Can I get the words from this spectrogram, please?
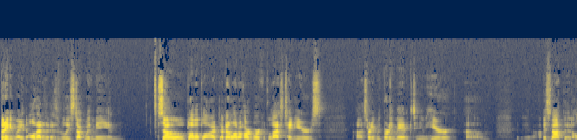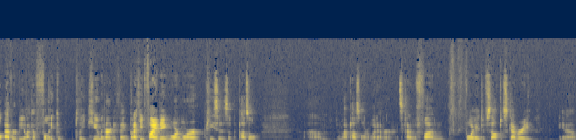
but anyway, all that has really stuck with me, and so blah blah blah. I've, I've done a lot of hard work over the last ten years, uh, starting with Burning Man and continuing here. Um, it's not that I'll ever be like a fully complete human or anything, but I keep finding more and more pieces of the puzzle um, in my puzzle or whatever. It's kind of a fun voyage of self discovery. You know,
